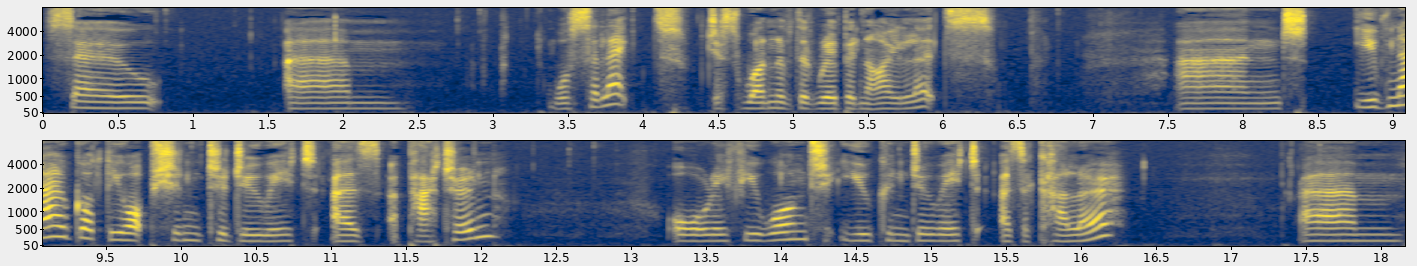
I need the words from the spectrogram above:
so um, we'll select just one of the ribbon eyelets. And you've now got the option to do it as a pattern or if you want you can do it as a colour. Um,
